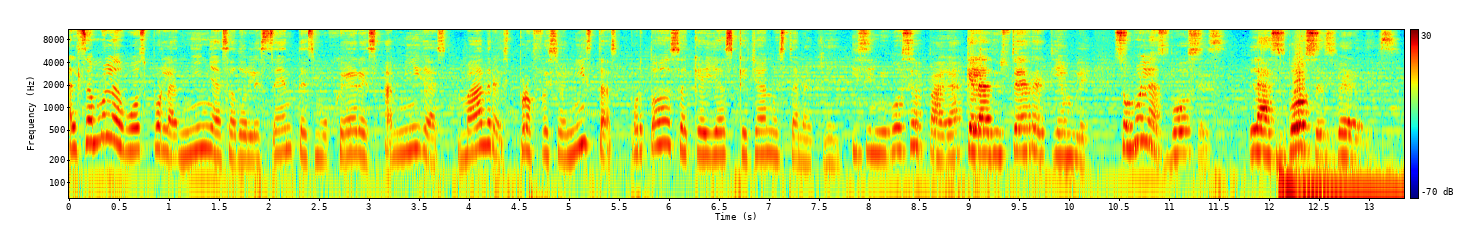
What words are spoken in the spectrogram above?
Alzamos la voz por las niñas, adolescentes, mujeres, amigas, madres, profesionistas, por todas aquellas que ya no están aquí. Y si mi voz se apaga, que la de usted retiemble. Somos las voces, las voces verdes.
